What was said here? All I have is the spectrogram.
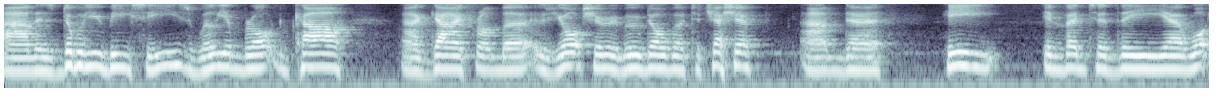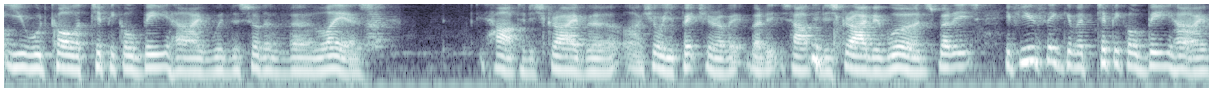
Uh, there's WBCs, William Broughton Carr, a guy from uh, it was Yorkshire who moved over to Cheshire, and uh, he invented the uh, what you would call a typical beehive with the sort of uh, layers it's hard to describe. Uh, I'll show you a picture of it, but it's hard to describe in words. But it's if you think of a typical beehive,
